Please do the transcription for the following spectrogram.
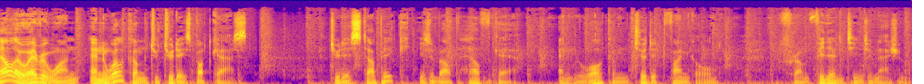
Hello, everyone, and welcome to today's podcast. Today's topic is about healthcare, and we welcome Judith Feingold from Fidelity International.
